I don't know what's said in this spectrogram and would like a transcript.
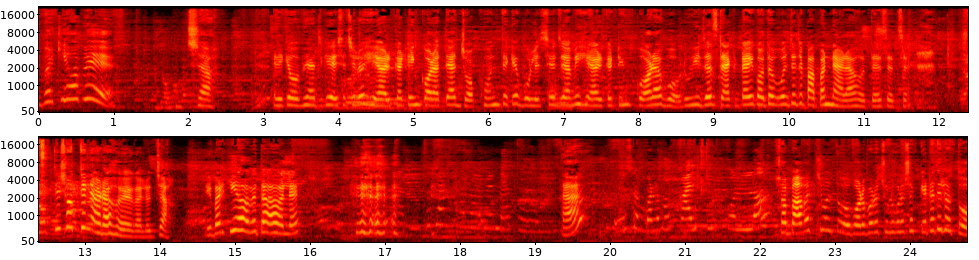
এবার কি হবে? যা। এদিকে অভি আজকে এসেছিল হেয়ার কাটিং করাতে আর যখন থেকে বলেছে যে আমি হেয়ার কাটিং করাবো রুহি জাস্ট একটাই কথা বলছে যে পাপার ন্যাড়া হতে এসেছে। সত্যি সত্যি নাড়া হয়ে গেল, যা। এবার কি হবে তাহলে? হ্যাঁ? সব বাবার চুল তো, বড় বড় চুলগুলো সব কেটে দিল তো।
